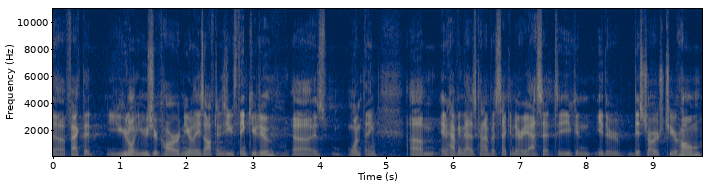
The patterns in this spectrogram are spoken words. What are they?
the fact that you don't use your car nearly as often as you think you do uh, is one thing. Um, and having that as kind of a secondary asset to you can either discharge to your home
